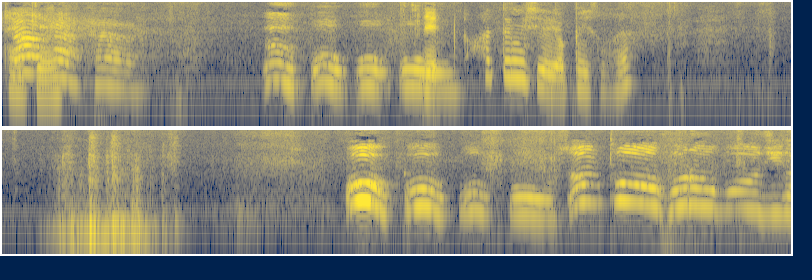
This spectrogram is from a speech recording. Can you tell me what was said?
자 이제 오오오 오 네, 하등이 씨 옆에 있어서요. 오 오 오 오 산타 할아버지다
